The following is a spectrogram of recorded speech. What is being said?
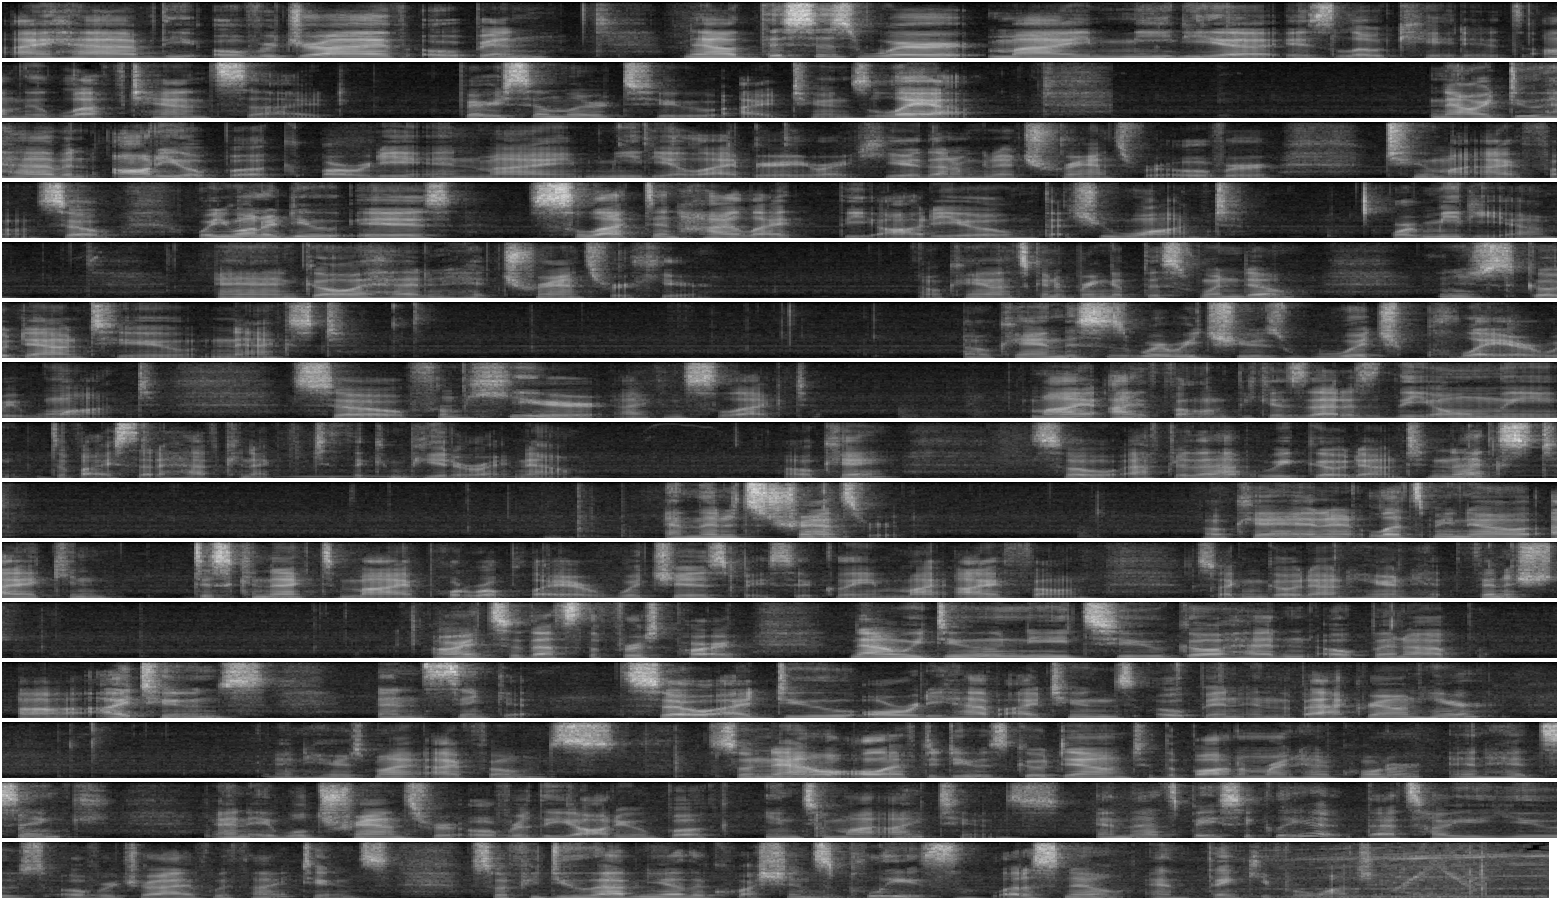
I have the overdrive open. Now this is where my media is located on the left hand side. Very similar to iTunes layout. Now I do have an audiobook already in my media library right here that I'm going to transfer over to my iPhone. So what you want to do is select and highlight the audio that you want or media and go ahead and hit transfer here. Okay, that's going to bring up this window and you just go down to next. Okay, and this is where we choose which player we want. So from here, I can select my iPhone because that is the only device that I have connected to the computer right now. Okay, so after that, we go down to next. And then it's transferred. Okay, and it lets me know I can disconnect my portable player, which is basically my iPhone. So I can go down here and hit finish. All right, so that's the first part. Now we do need to go ahead and open up uh, iTunes and sync it. So I do already have iTunes open in the background here. And here's my iPhones. So now all I have to do is go down to the bottom right hand corner and hit sync and it will transfer over the audiobook into my iTunes. And that's basically it. That's how you use Overdrive with iTunes. So if you do have any other questions, please let us know and thank you for watching.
